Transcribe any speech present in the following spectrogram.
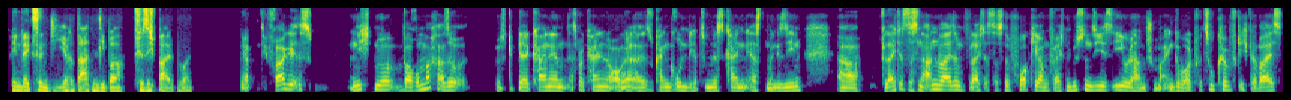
hinwechseln, die ihre Daten lieber für sich behalten wollen. Ja, die Frage ist nicht nur, warum machen. Also, es gibt ja keine erstmal keine also keinen Grund. Ich habe zumindest keinen ersten Mal gesehen, äh, Vielleicht ist das eine Anweisung, vielleicht ist das eine Vorkehrung, vielleicht müssen sie es eh oder haben schon mal eingebaut für zukünftig, wer weiß.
